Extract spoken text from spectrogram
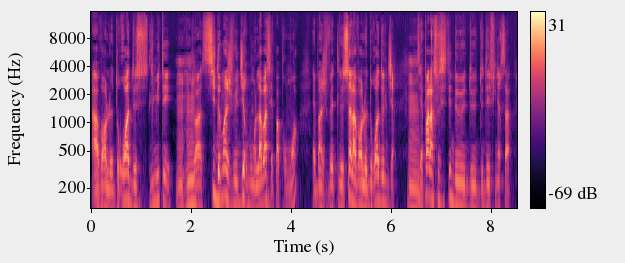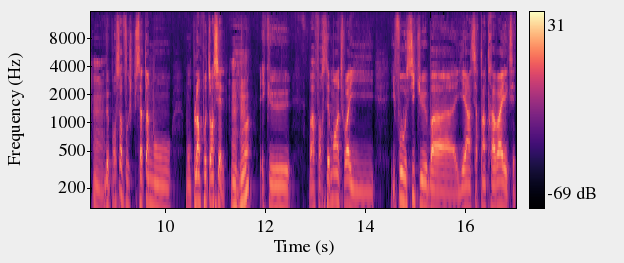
à avoir le droit de se limiter. Mhm. Tu vois, si demain je veux dire bon là-bas c'est pas pour moi, eh ben je vais être le seul à avoir le droit de le dire. Mhm. C'est pas à la société de, de, de définir ça. Mhm. Mais pour ça, il faut que je puisse atteindre mon, mon plein potentiel. Tu Mhm. vois et que bah forcément, tu vois, il, il faut aussi que bah il y ait un certain travail, etc.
